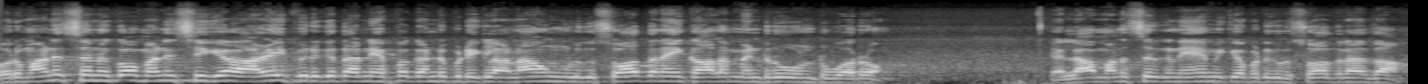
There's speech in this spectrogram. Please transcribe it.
ஒரு மனுஷனுக்கோ மனுஷிக்கோ அழைப்பு இருக்குதான்னு எப்போ கண்டுபிடிக்கலாம்னா உங்களுக்கு சோதனை காலம் என்று ஒன்று வரும். எல்லா மனுஷருக்கும் நியமிக்கப்படுகிற சோதனை தான்.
